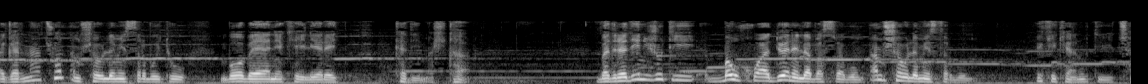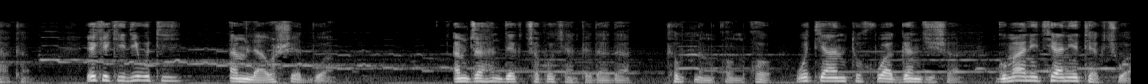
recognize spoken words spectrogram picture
ئەگەر نا چۆن ئەم شەو لە میسر بوویت و بۆ بەیانەکەی لێرەیت کە دیمەشقە بەدرەدینی ژووتی بەو خوا دوێنێ لە بەسرە بووم ئەم شەو لە میسر بووم یەکێکیان وتی چاکە یەکێکی دیوتی ئەم لاوە شێت بووە ئەمجا هەندێک چەپۆکیان پێدادا کەوتنە مقۆ مقۆ وتیان توخوا گەنجیشە گومانی تیانە تێک چووە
